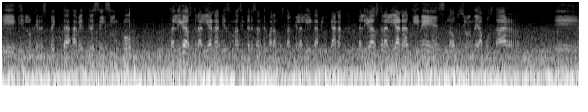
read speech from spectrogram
eh, en lo que respecta a Bet365, la liga australiana es más interesante para apostar que la liga mexicana. La liga australiana tienes la opción de apostar. Eh,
